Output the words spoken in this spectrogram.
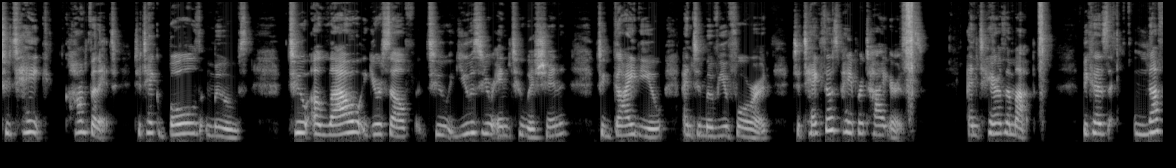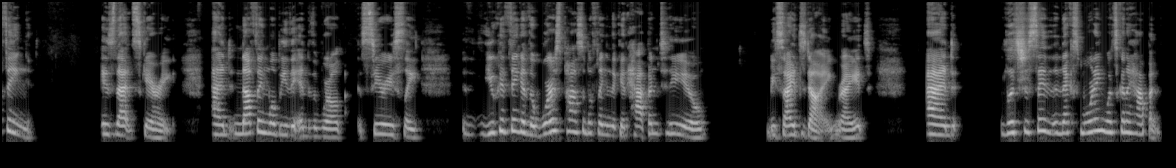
to take confident, to take bold moves, to allow yourself to use your intuition to guide you and to move you forward, to take those paper tigers and tear them up because nothing is that scary and nothing will be the end of the world. Seriously, you could think of the worst possible thing that could happen to you besides dying, right? And let's just say the next morning, what's going to happen?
